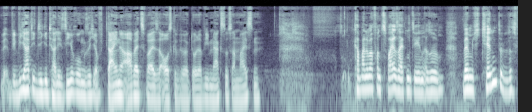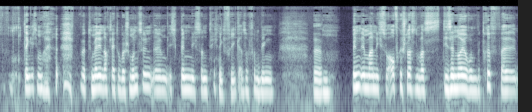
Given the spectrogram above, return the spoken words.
Wie, wie hat die Digitalisierung sich auf deine Arbeitsweise ausgewirkt oder wie merkst du es am meisten? Kann man immer von zwei Seiten sehen. Also wer mich kennt, das denke ich mal, wird Melin auch gleich drüber schmunzeln, ähm, ich bin nicht so ein Technikfreak, also von wegen ähm, bin immer nicht so aufgeschlossen, was diese Neuerung betrifft, weil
